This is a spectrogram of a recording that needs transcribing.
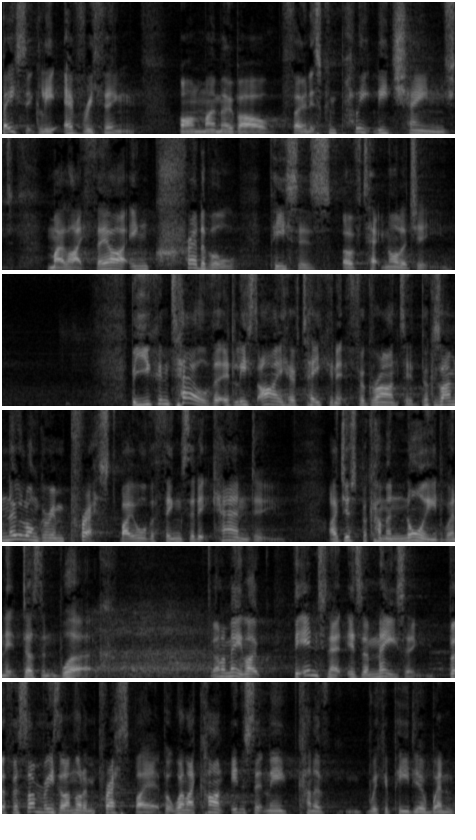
basically everything on my mobile phone. It's completely changed my life. They are incredible pieces of technology. But you can tell that at least I have taken it for granted because I'm no longer impressed by all the things that it can do. I just become annoyed when it doesn't work. do you know what I mean? Like, the internet is amazing, but for some reason I'm not impressed by it. But when I can't instantly kind of Wikipedia when,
